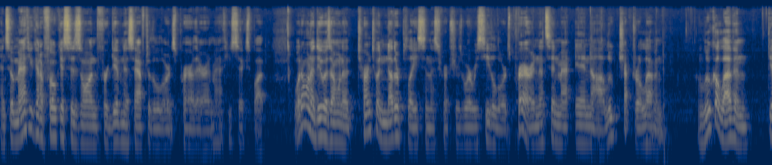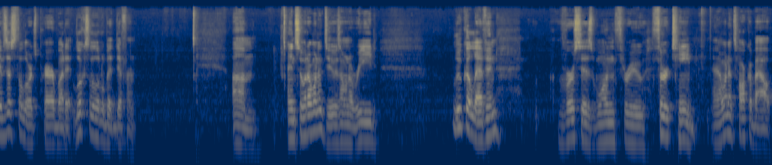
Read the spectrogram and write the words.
And so Matthew kind of focuses on forgiveness after the Lord's Prayer there in Matthew 6. But what I want to do is I want to turn to another place in the scriptures where we see the Lord's Prayer, and that's in, in uh, Luke chapter 11. Luke 11 gives us the Lord's Prayer, but it looks a little bit different. Um, and so what I want to do is I want to read Luke 11, verses 1 through 13. And I want to talk about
